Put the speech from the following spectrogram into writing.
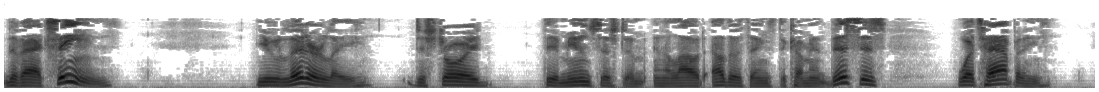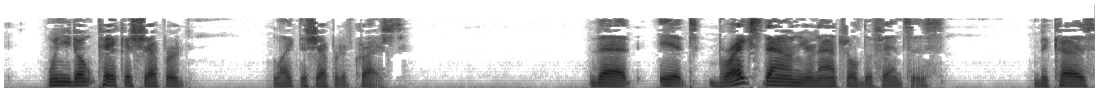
the vaccine, you literally destroyed the immune system and allowed other things to come in. This is what's happening when you don't pick a shepherd like the shepherd of Christ. That it breaks down your natural defenses because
